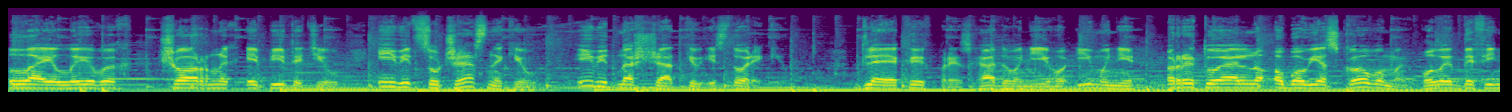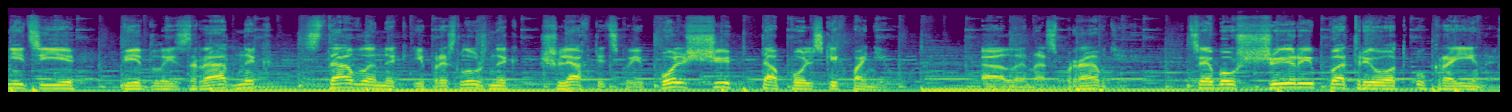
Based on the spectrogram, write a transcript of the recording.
лайливих чорних епітетів і від сучасників, і від нащадків істориків, для яких при згадуванні його імені ритуально обов'язковими були дефініції підлий зрадник, ставленик і прислужник шляхтицької Польщі та польських панів. Але насправді це був щирий патріот України,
